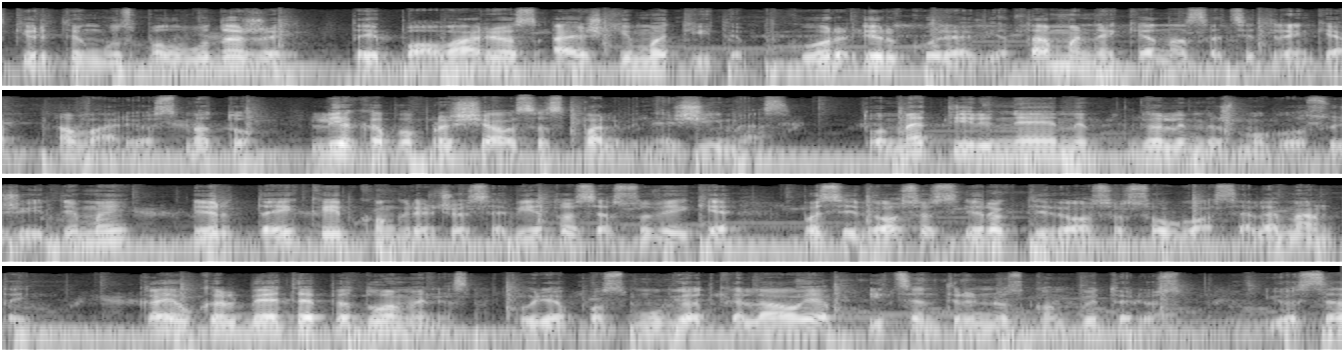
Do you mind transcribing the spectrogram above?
skirtingų spalvų dažai. Tai po avarijos aiškiai matyti, kur ir kuria vieta manekenas atsitrenkė avarijos metu. Lieka paprasčiausias spalvinės žymės. Tuomet tyrinėjami galimi žmogaus sužeidimai ir tai, kaip konkrečiose vietose suveikė pasyviosios ir aktyviosios saugos elementai. Ką jau kalbėti apie duomenis, kurie po smūgio atkeliauja į centrinius kompiuterius. Juose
